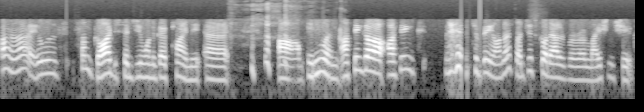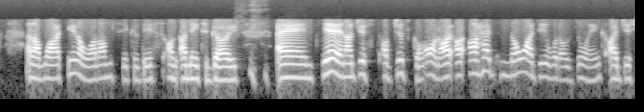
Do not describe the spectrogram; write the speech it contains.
I don't know. It was some guy just said, "Do you want to go play in uh, um, England?" I think. Uh, I think. To be honest, I just got out of a relationship, and I'm like, you know what? I'm sick of this. I, I need to go. and yeah, and I just, I've just gone. I, I, I had no idea what I was doing. I just,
